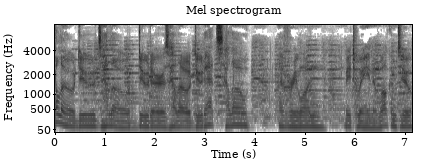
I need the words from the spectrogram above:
Hello, dudes. Hello, duders. Hello, dudettes. Hello, everyone between. And welcome to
